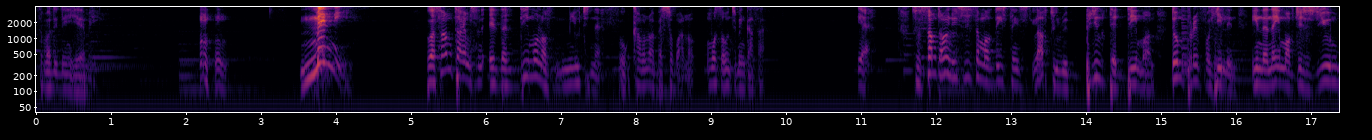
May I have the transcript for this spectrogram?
Somebody didn't hear me. many. Because sometimes it's the demon of muteness. Yeah. So sometimes when you see some of these things, you have to rebuke the demon. Don't pray for healing in the name of Jesus. You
